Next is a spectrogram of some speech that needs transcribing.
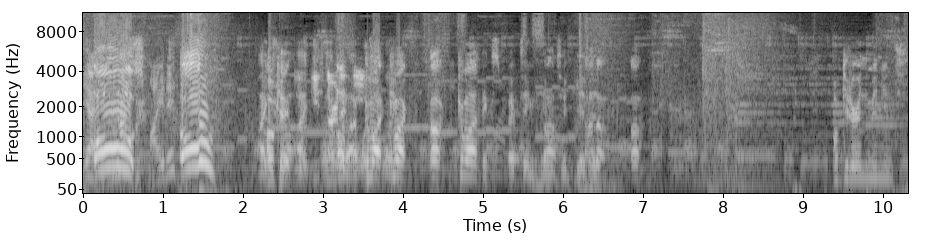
Yeah, Oh! you not smite it? oh! I Okay. I You started but I. Come on, wasn't, come on! Oh, come on! Expecting him Uh, to get uh, it. uh, Oh, get her in the minions!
